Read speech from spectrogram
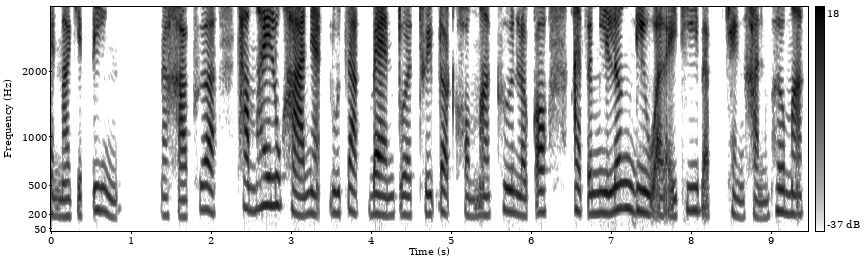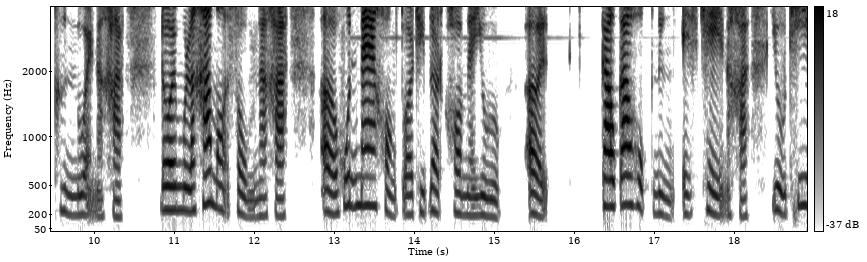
and Marketing นะคะเพื่อทำให้ลูกค้าเนี่ยรู้จักแบรนด์ตัว Trip.com มากขึ้น แล้วก็อาจจะมีเรื่องดีลอะไรที่แบบแข่งขันเพิ่มมากขึ้นด้วยนะคะ โดยมูลค่าเหมาะสมนะคะเอ่อหุ้นแม่ของตัว Trip.com เนี่ยอยู่เอ่อ 9961 HK นะคะ อยู่ที่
